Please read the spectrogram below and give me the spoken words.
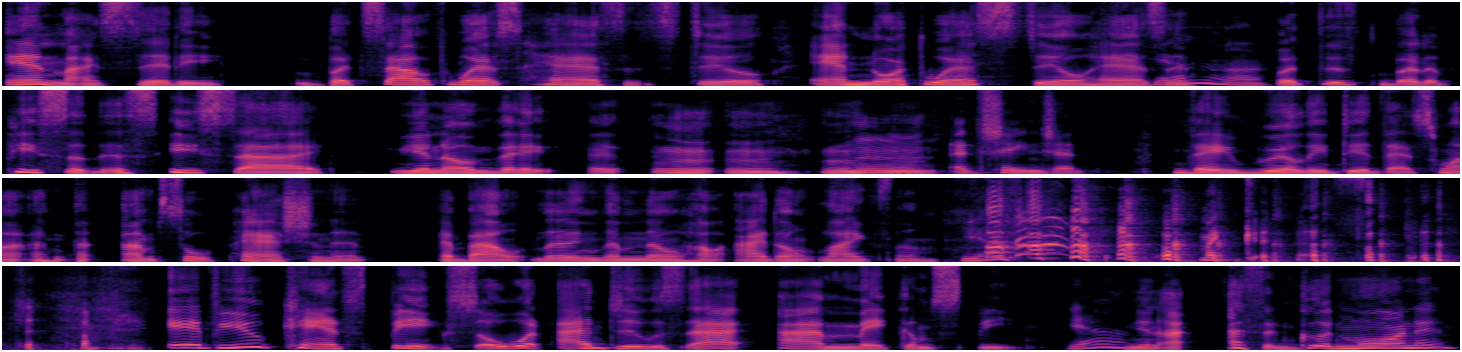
in my city but Southwest has it still, and Northwest still has yeah. it. But this, but a piece of this East Side, you know, they, uh, mm, mm, mm, it's changing. They really did. That's why I'm, I'm so passionate about letting them know how I don't like them. Yeah. oh my goodness. if you can't speak, so what I do is I I make them speak. Yeah. You know, I, I said good morning.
